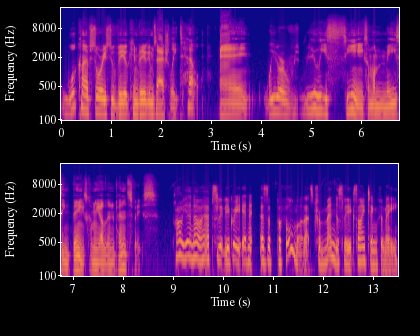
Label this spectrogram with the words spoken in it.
what kind of stories do video can video games actually tell, and we are really seeing some amazing things coming out of the independent space. Oh yeah, no, I absolutely agree. And as a performer, that's tremendously exciting for me.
